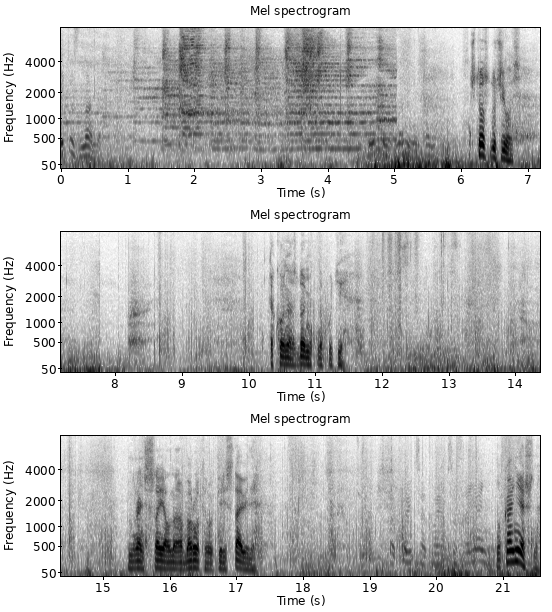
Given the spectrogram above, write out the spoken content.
Это знамя. Это знамя, Что случилось? Такой у нас домик на пути. Он раньше стоял наоборот, его переставили. Беспокоиться о твоем состоянии. Ну, конечно.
